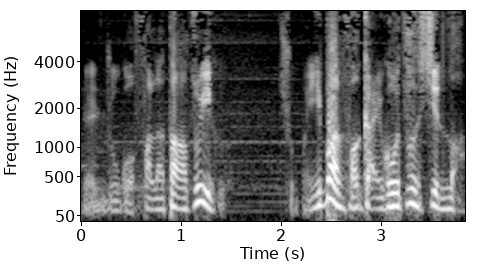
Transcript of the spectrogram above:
人如果犯了大罪恶，就没办法改过自新了。”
